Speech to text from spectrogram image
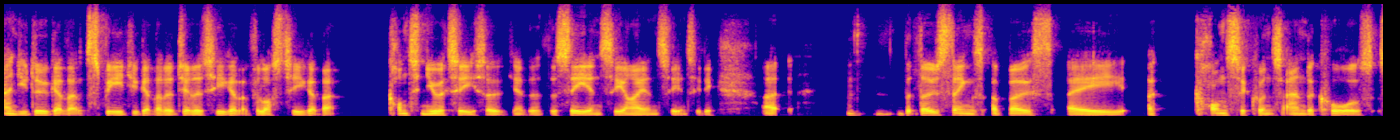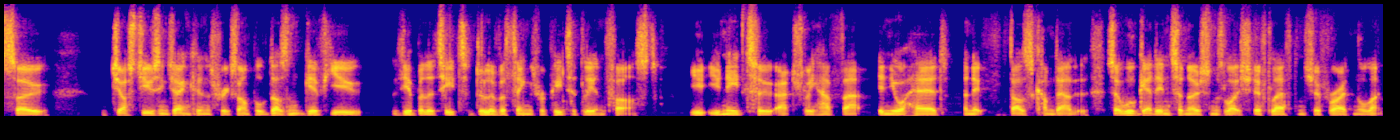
and you do get that speed you get that agility you get that velocity you get that continuity. So you know the, the c and ci and c and cd uh, but those things are both a consequence and a cause. So just using Jenkins, for example, doesn't give you the ability to deliver things repeatedly and fast. You, you need to actually have that in your head, and it does come down. So we'll get into notions like shift left and shift right and all that,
